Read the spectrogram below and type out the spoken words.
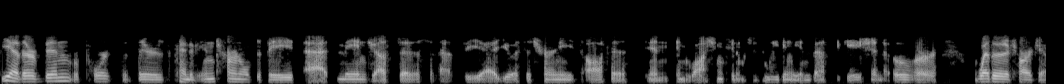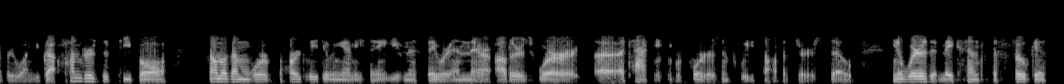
Yeah, there have been reports that there's kind of internal debate at Main Justice and at the uh, U.S. Attorney's Office in, in Washington, which is leading the investigation over whether to charge everyone. You've got hundreds of people. Some of them were hardly doing anything, even if they were in there. Others were uh, attacking reporters and police officers. So, you know, where does it make sense to focus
